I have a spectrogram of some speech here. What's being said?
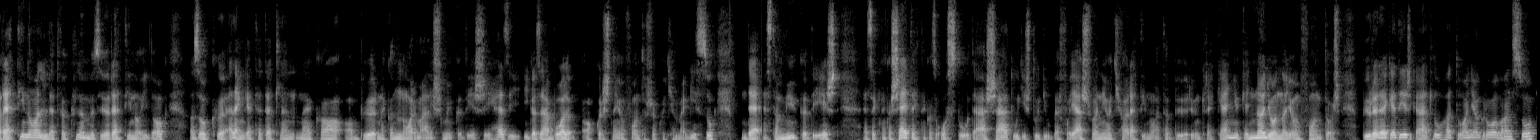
a retinol, illetve a különböző retinoidok, azok elengedhetetlennek a, a bőrnek a normális működéséhez. Igazából akkor is nagyon fontosak, hogyha megisszuk, de ezt a működést, ezeknek a sejteknek az osztódását úgy is tudjuk befolyásolni, hogyha a retinolt a bőrünkre kenjük. Egy nagyon-nagyon fontos bőreregedésgátló hatóanyagról van szó,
